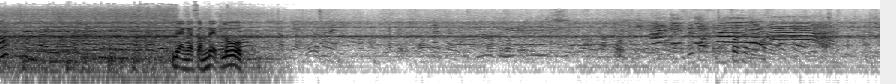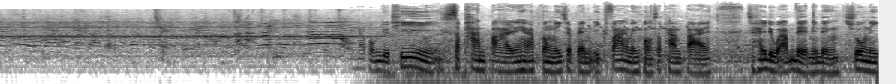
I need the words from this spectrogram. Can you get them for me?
นาะอย่างกับสำเร็จรูป ครับผมอยู่ที่สะพานปลายนะครับ ตรงนี้จะเป็นอีกฝากหนึ่งของสะพานปลาย จะให้ดูอัปเดตนิดหนึ่งช่วงนี้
